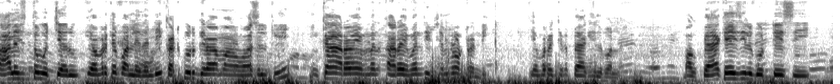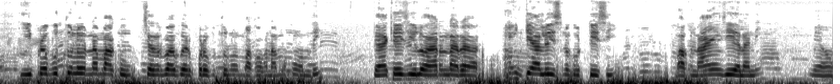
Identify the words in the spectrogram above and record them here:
ఆలోచనతో వచ్చారు. ఎవరికే పర్లేదండి. కట్కూరు గ్రామ వాసులకి ఇంకా అరవై మంది అరవై మంది చిల్లర ఉంటారండి. ఎవరికైనా ప్యాకేజీల వల్ల. మాకు ప్యాకేజీలు కొట్టేసి ఈ ప్రభుత్వంలో ఉన్న మాకు చంద్రబాబు గారి ప్రభుత్వంలో మాకు ఒక నమ్మకం ఉంది. ప్యాకేజీలు ఆరున్నర ఇంటి ఆలోచన కొట్టేసి మాకు న్యాయం చేయాలని మేము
